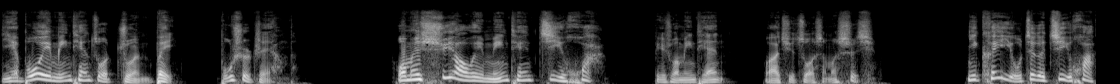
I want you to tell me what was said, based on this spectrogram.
也不为明天做准备，不是这样的。我们需要为明天计划，比如说明天我要去做什么事情，你可以有这个计划，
